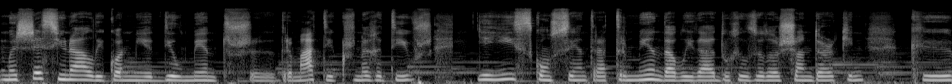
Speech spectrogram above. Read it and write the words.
uma excepcional economia de elementos eh, dramáticos, narrativos, e aí se concentra a tremenda habilidade do realizador Sean Durkin, que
